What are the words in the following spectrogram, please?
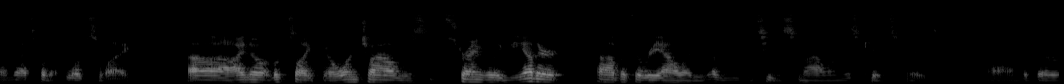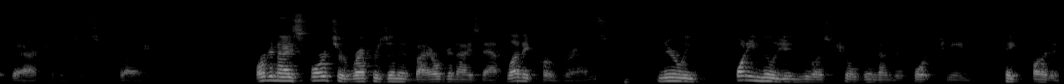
And that's what it looks like. Uh, I know it looks like uh, one child is strangling the other, uh, but the reality, I mean, you can see the smile on this kid's face, uh, but they're, they're actually just playing. Organized sports are represented by organized athletic programs. Nearly 20 million U.S. children under 14 take part in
